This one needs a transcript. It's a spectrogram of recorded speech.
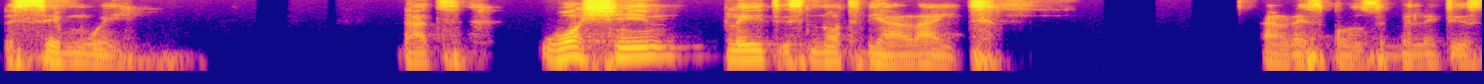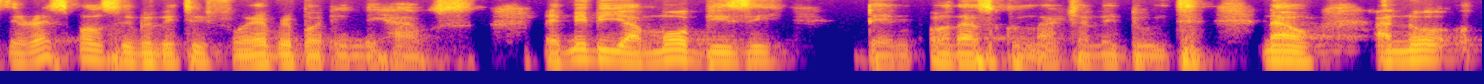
the same way. That washing plate is not their right and responsibility. It's the responsibility for everybody in the house. But maybe you are more busy than others can actually do it. Now, I know,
